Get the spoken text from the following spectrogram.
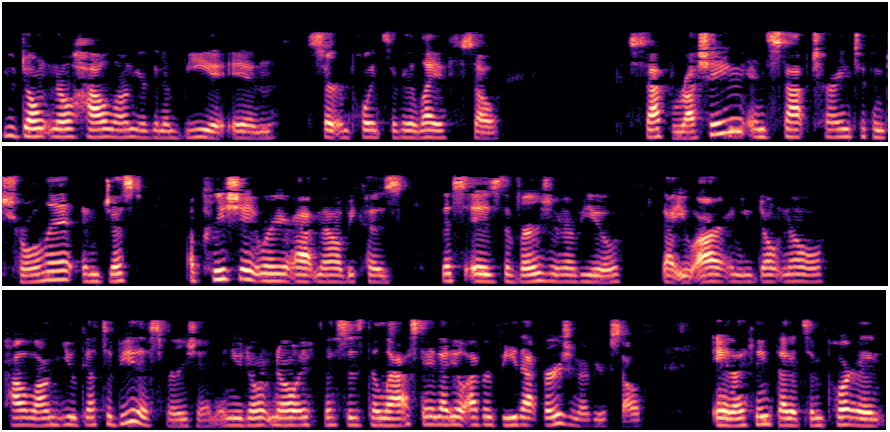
you don't know how long you're going to be in certain points of your life. So, stop rushing and stop trying to control it and just appreciate where you're at now because this is the version of you that you are and you don't know how long you get to be this version and you don't know if this is the last day that you'll ever be that version of yourself. And I think that it's important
